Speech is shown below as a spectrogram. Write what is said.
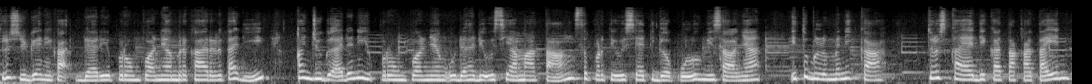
Terus juga nih kak, dari perempuan yang berkarir tadi, kan juga ada nih perempuan yang udah di usia matang, seperti usia 30 misalnya, itu belum menikah. Terus kayak dikata-katain,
